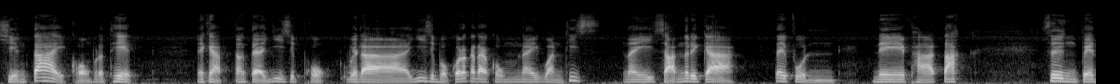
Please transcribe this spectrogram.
เฉียงใต้ของประเทศนะครับตั้งแต่ 26 เวลา 26 กรกฎาคมในวันที่ใน 3 นาฬิกาไต้ฝุ่นเนพาตัก ซึ่งเป็น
